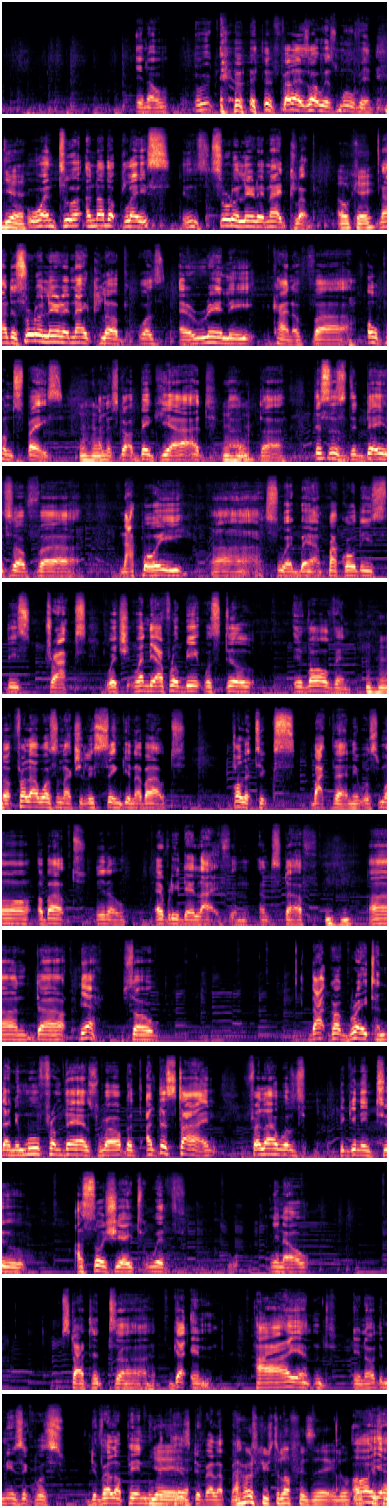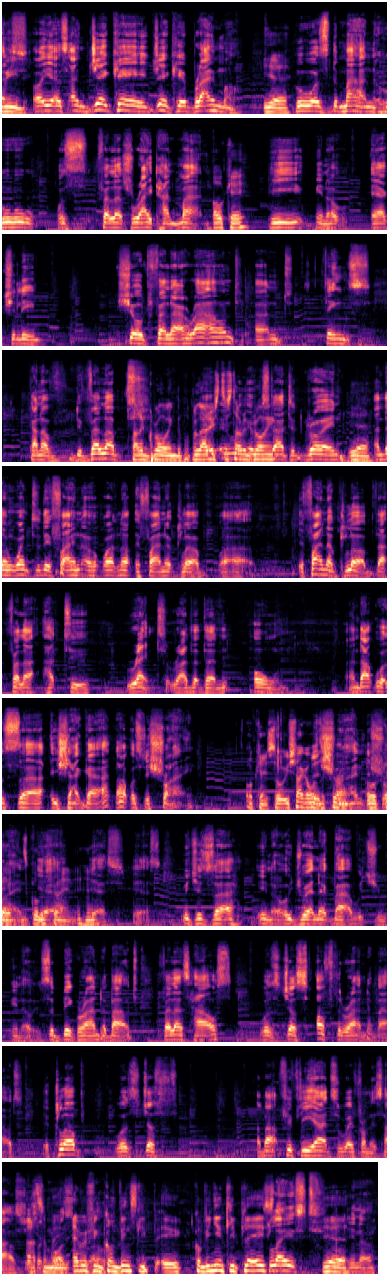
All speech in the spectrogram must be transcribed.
you know, Fela is always moving. Yeah. Went to another place in Surulere nightclub. Okay. Now, the Surulere nightclub was a really kind of uh, open space, and it's got a big yard. And uh, this is the days of uh, Nakboi, uh, Swegbe, and Pako, these, these tracks, which when the Afrobeat was still evolving, but Fela wasn't actually singing about politics back then. It was more about, you know, everyday life and, and stuff. And uh, yeah, so that got great. And then he moved from there as well. But at this time, Fela was beginning to associate with, you know, started uh, getting high and, you know, the music was developing Yeah, with yeah, his yeah. development. I heard he used to love his, uh, love Oh his yes, weed. oh yes, and J.K. J.K. Braimah, Yeah. who was the man who was Fela's right hand man. Okay. He, you know, actually showed Fela around, and things kind of developed. Started growing. The popularity It- started growing. Started growing. Yeah. And then went to the final, well, not the final club, uh, the final club that Fela had to rent rather than own. And that was uh, Ishaga, that was the shrine. Okay, so Ishaga was the, shrine. the okay, shrine, it's called yeah, the shrine. uh-huh. Yes, yes. Which is, uh, you know, Ojuelegba, which, you you know, it's a big roundabout. Fela's house was just off the roundabout. The club was just about 50 yards away from his house. Just That's amazing. Everything conveniently uh, conveniently placed. placed. Yeah. You know,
